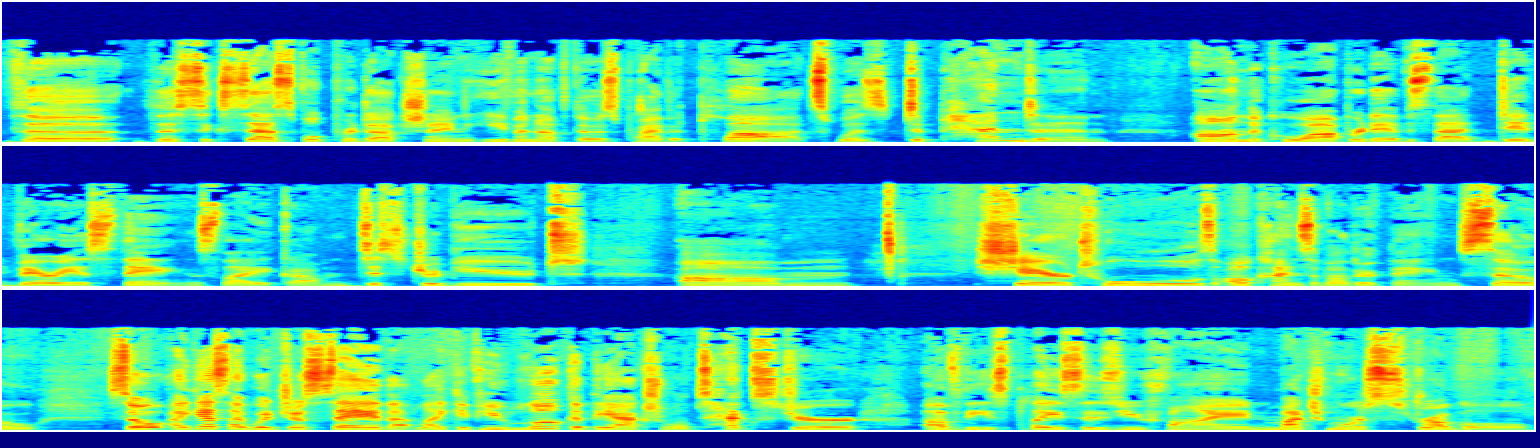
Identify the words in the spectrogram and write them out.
the the successful production even of those private plots was dependent on the cooperatives that did various things like um, distribute um, share tools all kinds of other things. So so i guess i would just say that like if you look at the actual texture of these places you find much more struggle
